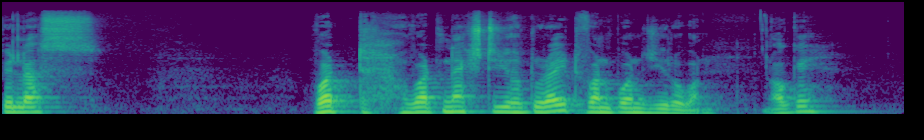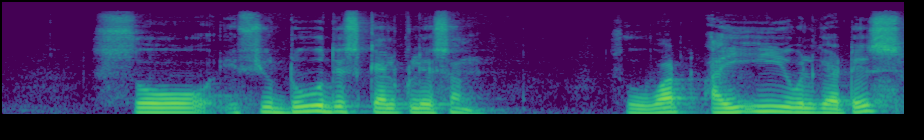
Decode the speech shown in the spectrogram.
plus what what next you have to write? 1.01 okay? So if you do this calculation so what IE you will get is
